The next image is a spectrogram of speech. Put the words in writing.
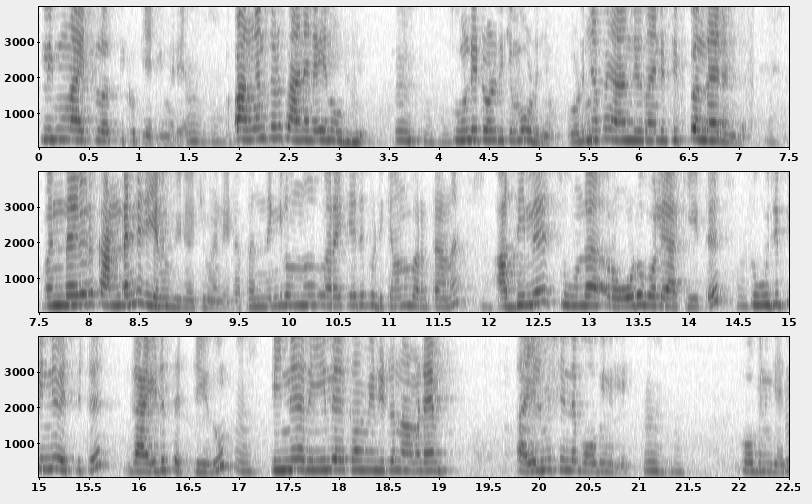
സ്ലിം ആയിട്ടുള്ള സ്റ്റിക്ക് ഒക്കെ ആയിരിക്കും വരിക. അപ്പൊ അങ്ങനത്തെ ഒരു സാധനം കയ്യിൽ നിന്ന് ഒടിഞ്ഞു. ചൂണ്ടിട്ടുകൊണ്ടിരിക്കുമ്പോൾ ഒടിഞ്ഞു. ഒടിഞ്ഞപ്പോൾ ഞാൻ എന്ത് ചെയ്തു? അതിന്റെ ടിപ്പ് എന്തായാലും ഉണ്ട്. അപ്പൊ എന്തായാലും ഒരു കണ്ടന്റ് ചെയ്യണം വീഡിയോയ്ക്ക് വേണ്ടിട്ട് അപ്പൊ എന്തെങ്കിലും ഒന്ന് വെറൈറ്റി ആയിട്ട് പിടിക്കണം എന്ന് പറഞ്ഞിട്ടാണ് അതിൽ ചൂണ്ട റോഡ് പോലെ ആക്കിയിട്ട് സൂചിപ്പിന്ന് വെച്ചിട്ട് ഗൈഡ് സെറ്റ് ചെയ്തു. പിന്നെ റീൽ വെക്കാൻ വേണ്ടിട്ട് നമ്മുടെ തയ്യൽ മെഷീന്റെ ബോബിനില്ലേ? Bobbin case.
